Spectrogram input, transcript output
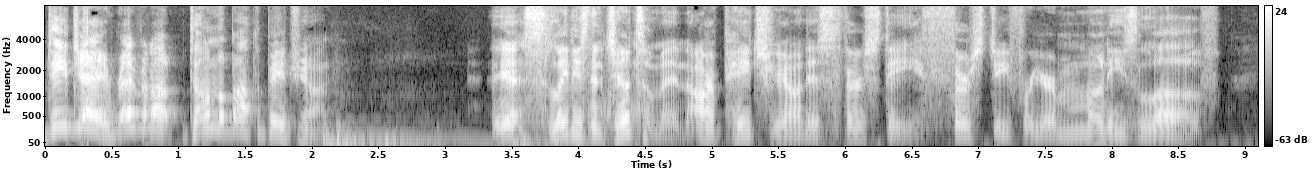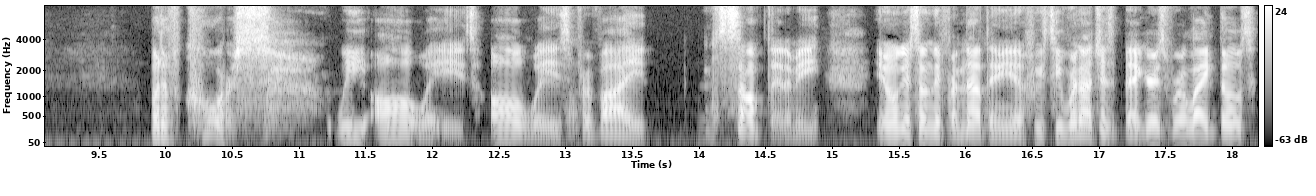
DJ, rev it up. Tell them about the Patreon. Yes, ladies and gentlemen, our Patreon is thirsty, thirsty for your money's love. But of course, we always, always provide something. I mean, you don't get something for nothing. You know, if we see, we're not just beggars. We're like those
